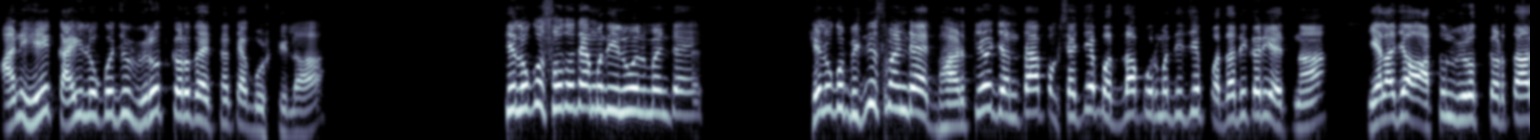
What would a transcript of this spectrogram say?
आणि हे काही लोक जे विरोध करत आहेत ना त्या गोष्टीला ते लोक स्वतः त्यामध्ये इन्व्हॉल्वमेंट आहेत. हे लोक बिझनेस आहेत. भारतीय जनता पक्षाचे बदलापूरमध्ये जे पदाधिकारी आहेत ना याला जे आतून विरोध करतात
